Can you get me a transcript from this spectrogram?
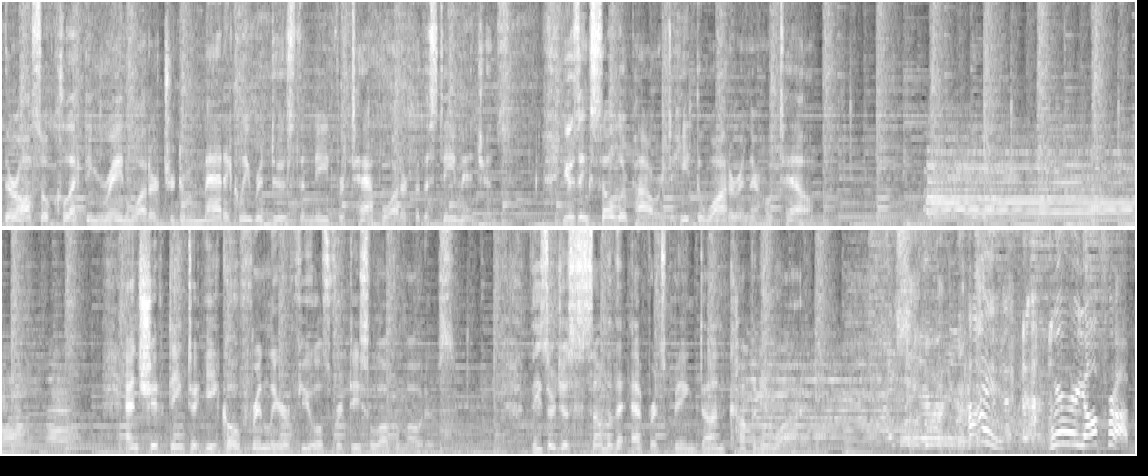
They're also collecting rainwater to dramatically reduce the need for tap water for the steam engines, using solar power to heat the water in their hotel, and shifting to eco-friendlier fuels for diesel locomotives. These are just some of the efforts being done company-wide. Hi, call from?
